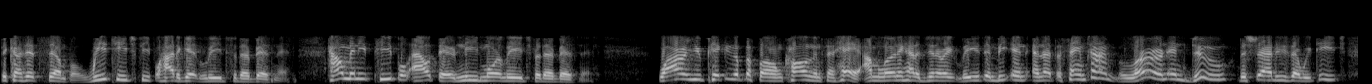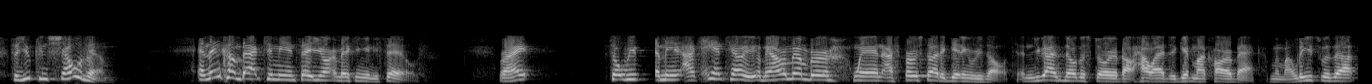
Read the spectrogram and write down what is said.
Because it's simple. We teach people how to get leads to their business. How many people out there need more leads for their business? Why aren't you picking up the phone, calling them, saying, hey, I'm learning how to generate leads and, be, and, and at the same time learn and do the strategies that we teach so you can show them. And then come back to me and say you aren't making any sales, right? So we, I mean, I can't tell you. I mean, I remember when I first started getting results, and you guys know the story about how I had to give my car back. I mean, my lease was up,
